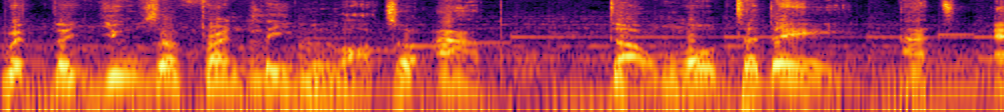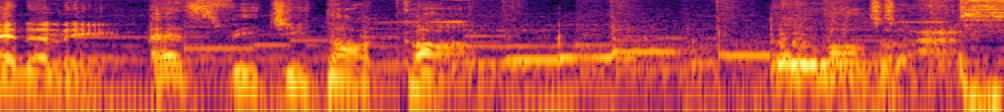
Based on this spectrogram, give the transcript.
with the user-friendly Lotto app. Download today at nlasvg.com. The Lotto app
